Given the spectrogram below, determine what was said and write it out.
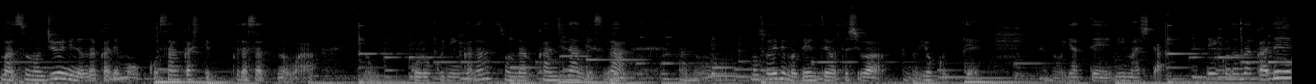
まあ、その10人の中でもこう参加してくださったのは56人かなそんな感じなんですがあのもうそれでも全然私はあのよくってあのやってみました。でこの中で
